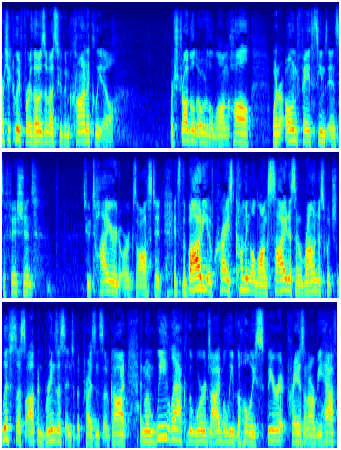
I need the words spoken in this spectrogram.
particularly for those of us who've been chronically ill or struggled over the long haul when our own faith seems insufficient, too tired or exhausted. It's the body of Christ coming alongside us and around us, which lifts us up and brings us into the presence of God. And when we lack the words, I believe the Holy Spirit prays on our behalf,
